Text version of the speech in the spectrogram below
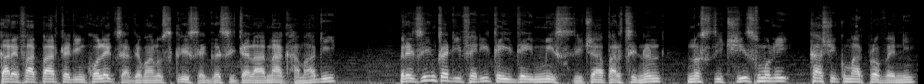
care fac parte din colecția de manuscrise găsite la Nag Hammadi, prezintă diferite idei mistice aparținând gnosticismului ca și cum ar proveni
